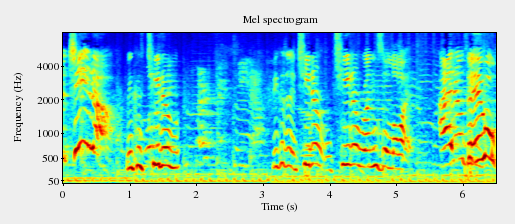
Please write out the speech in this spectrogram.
a cheetah? Because cheetah. Because a cheetah cheetah runs a lot. I don't They think. go.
